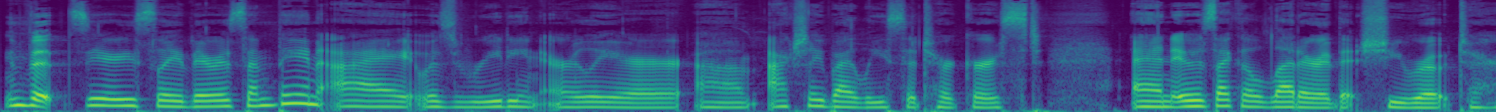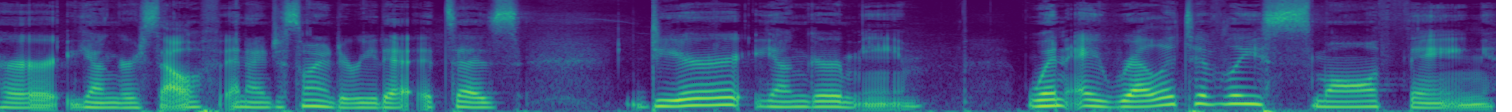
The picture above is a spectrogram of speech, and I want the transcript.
But seriously, there was something I was reading earlier, um, actually by Lysa TerKeurst, and it was like a letter that she wrote to her younger self, and I just wanted to read it. It says, Dear younger me, when a relatively small thing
